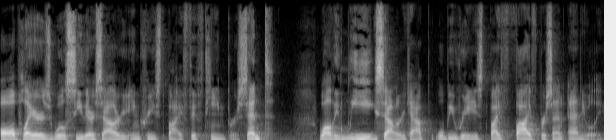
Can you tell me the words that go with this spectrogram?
All players will see their salary increased by 15%, while the league salary cap will be raised by 5% annually.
